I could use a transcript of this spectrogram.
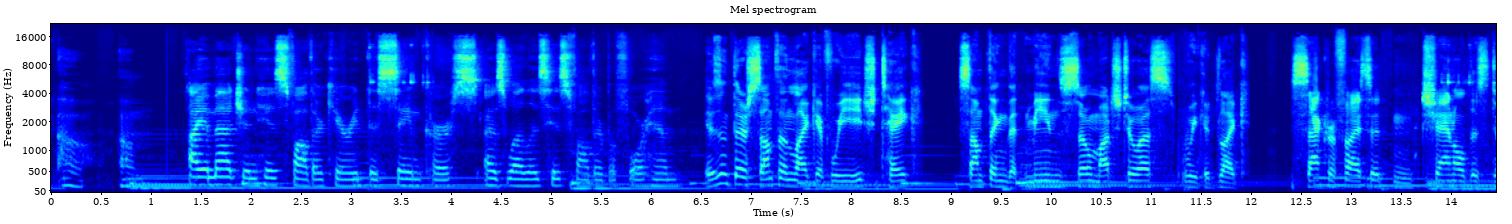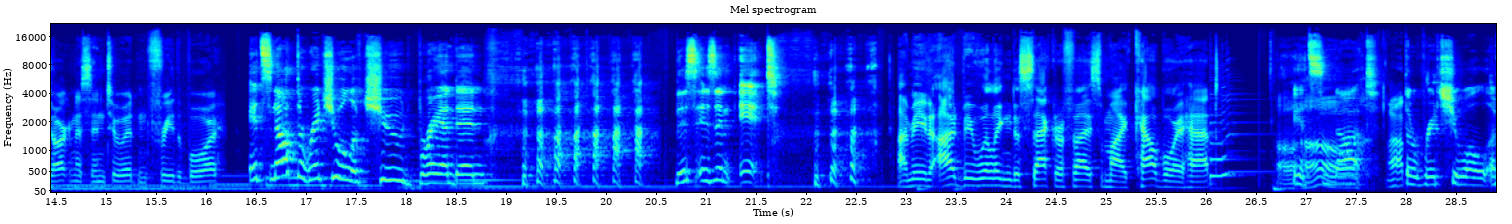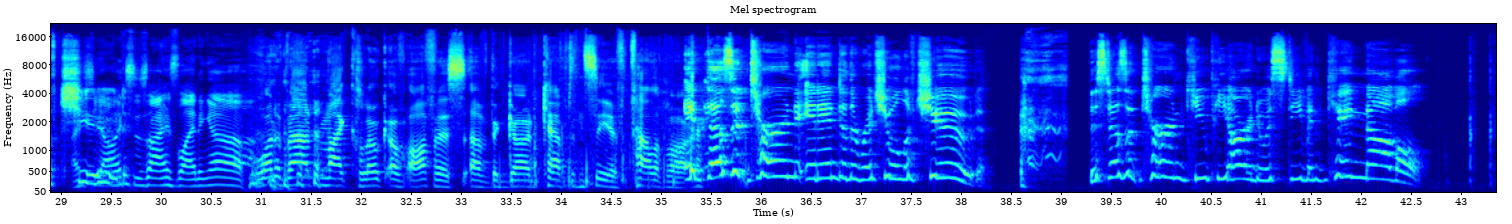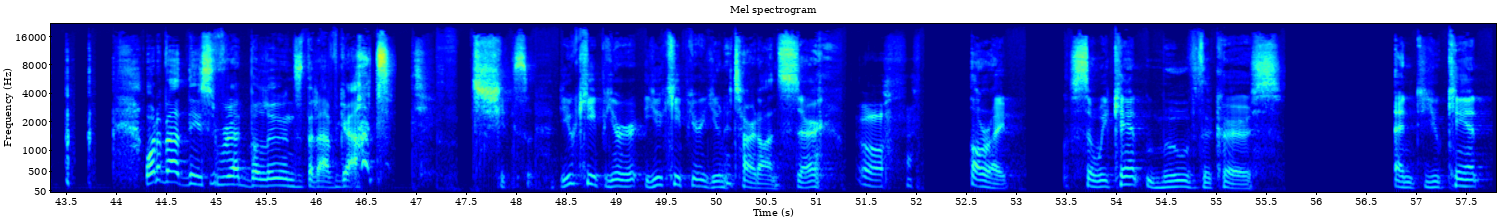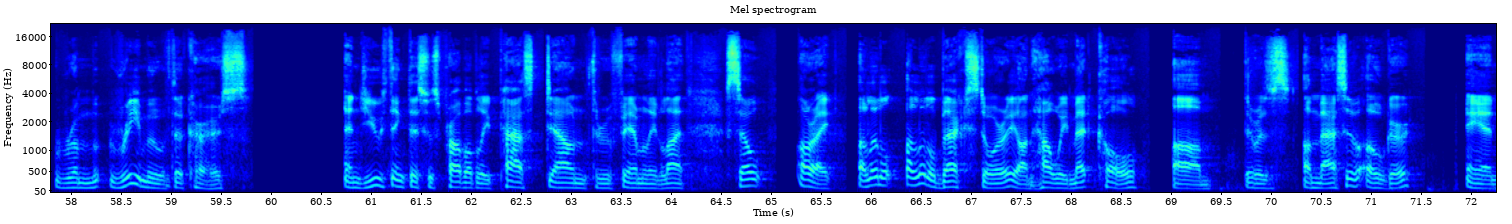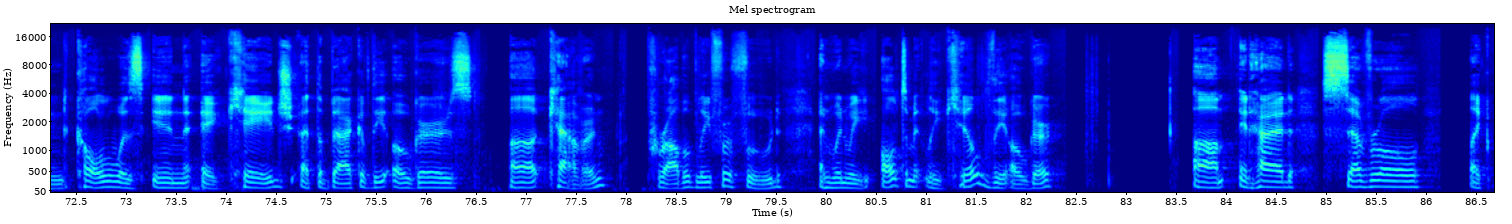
Oh, um, I imagine his father carried this same curse, as well as his father before him. Isn't there something like if we each take something that means so much to us, we could like sacrifice it and channel this darkness into it and free the boy? It's not the ritual of Chüd, Brandon! this isn't it. I mean, I'd be willing to sacrifice my cowboy hat. It's not Up. the ritual of I see Chüd. Alex's eyes lighting up. What about my cloak of office of the guard captaincy of Palabar? It doesn't turn it into the ritual of Chüd. this doesn't turn QPR into a Stephen King novel. What about these red balloons that I've got? Jeez. You keep your you keep your unitard on, sir. Oh, All right. So we can't move the curse, and you can't rem- remove the curse. And you think this was probably passed down through family line. So, all right, a little a little backstory on how we met Kol. Um, there was a massive ogre, and Kol was in a cage at the back of the ogre's uh, cavern, probably for food. And when we ultimately killed the ogre, um, it had several like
